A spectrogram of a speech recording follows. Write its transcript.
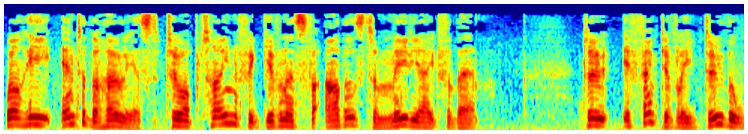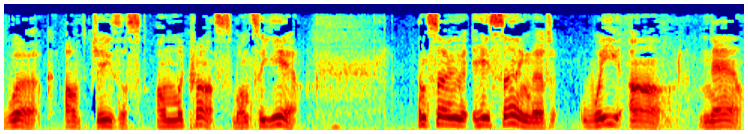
Well, he entered the holiest to obtain forgiveness for others, to mediate for them, to effectively do the work of Jesus on the cross once a year. And so he's saying that we are now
